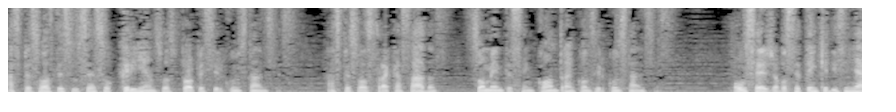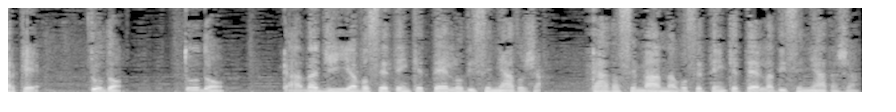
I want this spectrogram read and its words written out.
As pessoas de sucesso criam suas próprias circunstâncias. As pessoas fracassadas somente se encontram com circunstâncias. Ou seja, você tem que desenhar quê? Tudo. Tudo. Cada dia você tem que tê-lo desenhado já. Cada semana você tem que tê-la desenhada já.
